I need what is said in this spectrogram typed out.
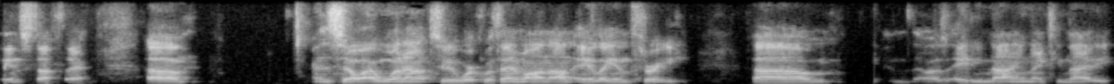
and stuff there. Um, and so I went out to work with them on on Alien Three. Um, that was 89, 1990.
